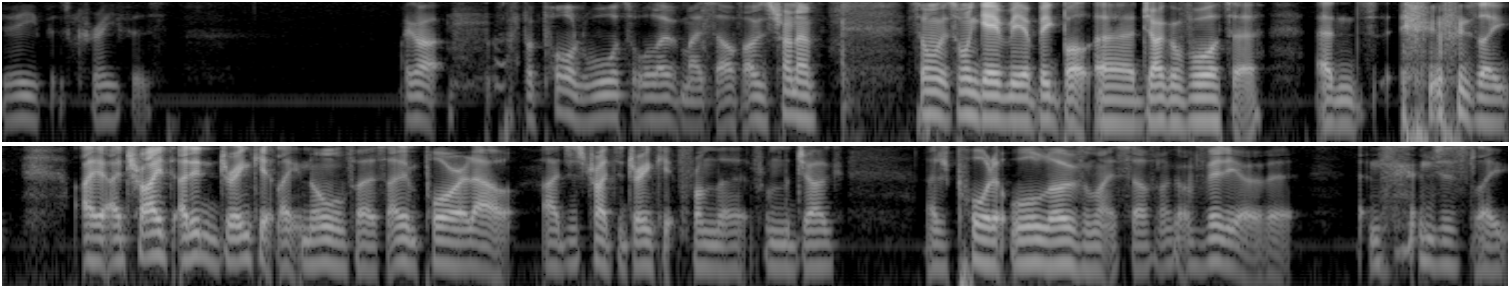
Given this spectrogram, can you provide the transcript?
Jeepers creepers. I got I poured water all over myself. I was trying to someone someone gave me a big bottle, uh, jug of water and it was like I, I tried I didn't drink it like normal person. I didn't pour it out. I just tried to drink it from the from the jug. I just poured it all over myself and I got a video of it and, and just like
